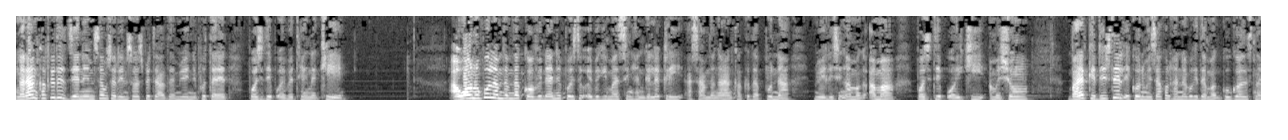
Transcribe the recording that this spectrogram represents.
ngarang khakte जेनिम्स अमसो रिम्स तरेत positive no polam damda covid 19 positive oibagi masing hangalakli asam da ngarang khakta punna miyo lising amaga ama positive oiki amasung भारत के डिजिटल इकोनॉमी चाखल हनबगीदमक गूगल्सना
